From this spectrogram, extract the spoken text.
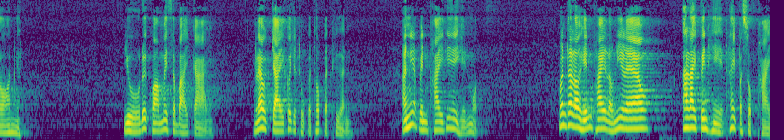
ร้อนไง อยู่ด้วยความไม่สบายกาย แล้วใจก็จะถูกกระทบกระเทือน อันนี้เป็นภัยที่ให้เห็นหมด เพราะถ้าเราเห็นภัยเหล่านี้แล้ว อะไรเป็นเหตุให้ประสบภัย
